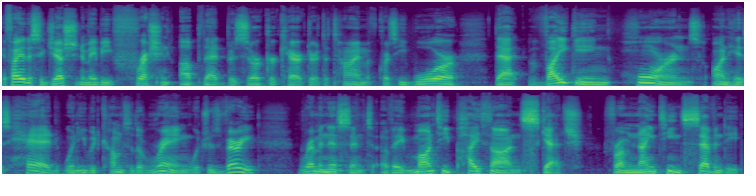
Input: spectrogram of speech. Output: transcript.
If I had a suggestion to maybe freshen up that Berserker character at the time, of course, he wore that Viking horns on his head when he would come to the ring, which was very reminiscent of a Monty Python sketch from 1970.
